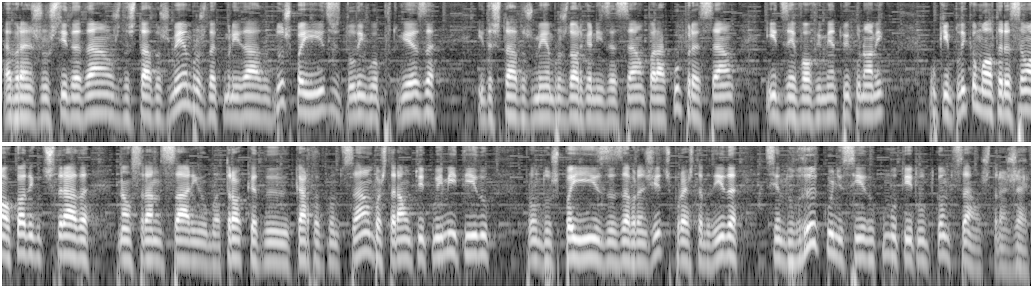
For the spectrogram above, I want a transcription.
Abrange os cidadãos de Estados-membros da Comunidade dos Países de Língua Portuguesa e de Estados-membros da Organização para a Cooperação e Desenvolvimento Económico o que implica uma alteração ao Código de Estrada. Não será necessário uma troca de carta de condução, bastará um título emitido para um dos países abrangidos por esta medida, sendo reconhecido como título de condução estrangeiro.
